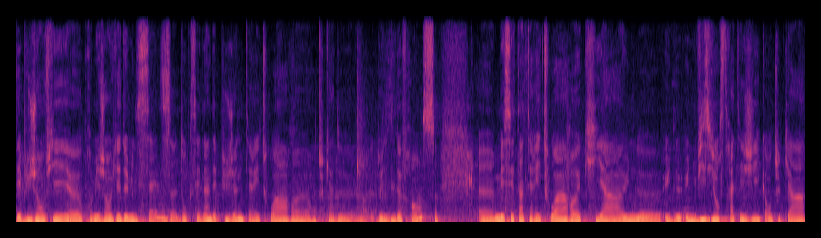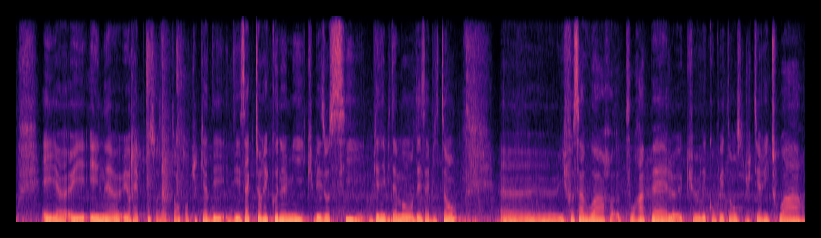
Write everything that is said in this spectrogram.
début janvier, euh, au 1er janvier 2016. Donc c'est l'un des plus jeunes territoires, en tout cas de, de l'île de France. mais c'est un territoire qui a une, une, vision stratégique, en tout cas, et, et, une, réponse aux attentes, en tout cas, des, des acteurs économiques, mais aussi, bien évidemment, des habitants. Euh, il faut savoir, pour rappel, que les compétences du territoire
